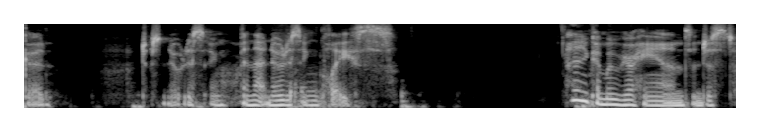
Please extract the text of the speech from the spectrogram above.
Good. Just noticing in that noticing place. And you can move your hands and just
